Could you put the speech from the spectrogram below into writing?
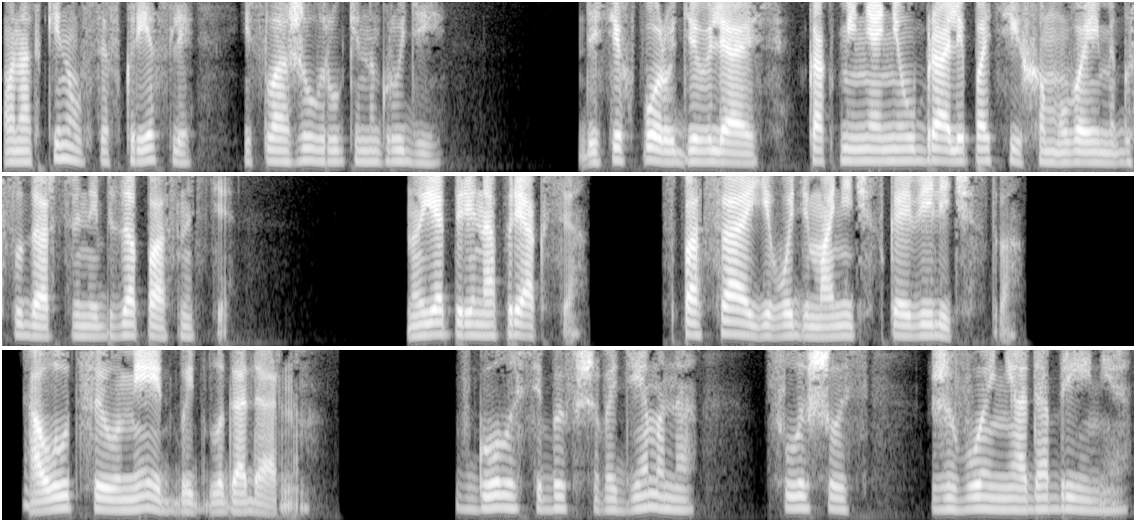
Он откинулся в кресле и сложил руки на груди. «До сих пор удивляюсь, как меня не убрали по-тихому во имя государственной безопасности. Но я перенапрягся, спасая его демоническое величество. А Луций умеет быть благодарным». В голосе бывшего демона слышалось живое неодобрение,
